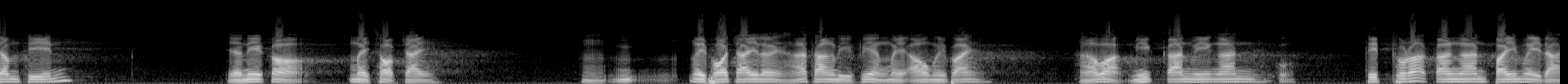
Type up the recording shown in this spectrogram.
จำศีล อย่างนี้ก็ไม่ชอบใจไม่พอใจเลย หาทางหลีกเลี่ยงไม่เอาไม่ไป หาว่ามีการมีงานติดธุระการงานไปไม่ได้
